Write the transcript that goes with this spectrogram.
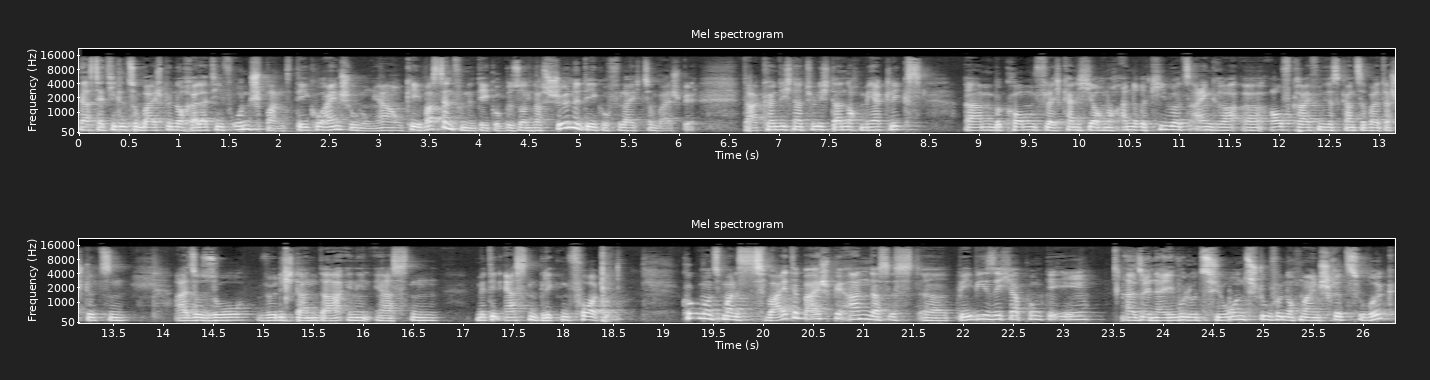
da ist der Titel zum Beispiel noch relativ unspannend. Deko-Einschulung. Ja, okay, was denn für eine Deko? Besonders schöne Deko vielleicht zum Beispiel. Da könnte ich natürlich dann noch mehr Klicks ähm, bekommen. Vielleicht kann ich hier auch noch andere Keywords äh, aufgreifen, die das Ganze weiter stützen. Also so würde ich dann da in den ersten, mit den ersten Blicken vorgehen. Gucken wir uns mal das zweite Beispiel an. Das ist äh, babysicher.de. Also in der Evolutionsstufe noch mal einen Schritt zurück.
